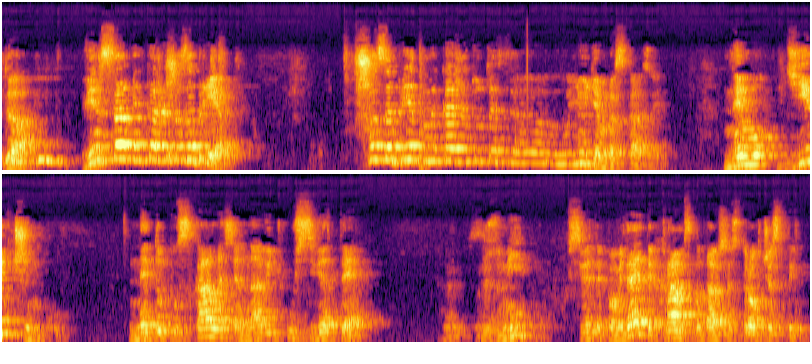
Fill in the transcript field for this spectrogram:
Да. Він сам він каже, що за бред. Що за бред, ми каже, тут е, людям розказує. Немо... Дівчинку не допускалася навіть у святе. Розумієте? У святе. Пам'ятаєте, храм складався з трьох частин:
